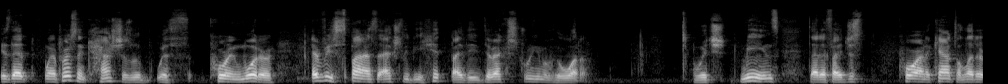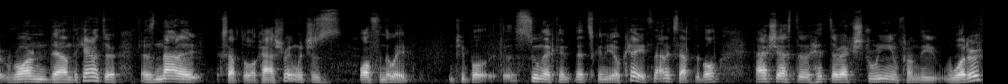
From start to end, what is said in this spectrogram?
is that when a person kashes with, with pouring water, every spot has to actually be hit by the direct stream of the water. Which means that if I just pour on a counter and let it run down the counter, that's not an acceptable kashering, which is often the way people assume that can, that's going to be okay. It's not acceptable. It actually has to hit direct stream from the water,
